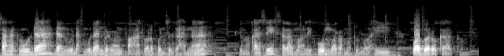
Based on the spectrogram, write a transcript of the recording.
Sangat mudah dan mudah-mudahan bermanfaat walaupun sederhana. Terima kasih. Assalamualaikum warahmatullahi wabarakatuh.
